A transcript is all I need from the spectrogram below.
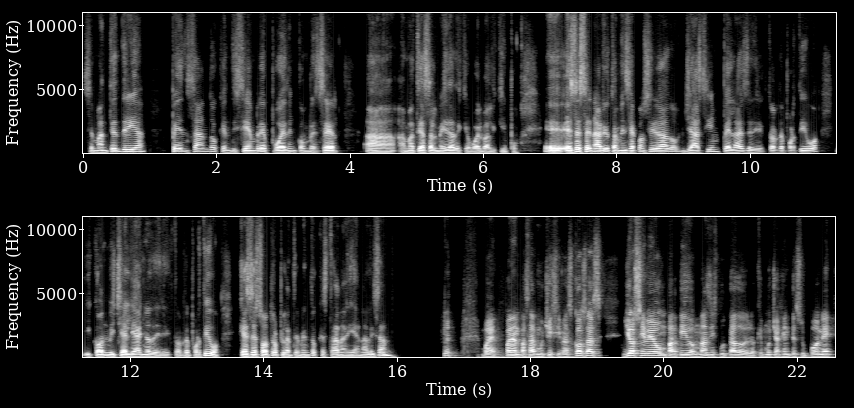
se mantendría pensando que en diciembre pueden convencer a, Matías Almeida de que vuelva al equipo. Eh, ese escenario también se ha considerado ya sin Peláez de director deportivo y con Michel Leaño de director deportivo, que ese es otro planteamiento que están ahí analizando. Bueno, pueden pasar muchísimas cosas. Yo sí veo un partido más disputado de lo que mucha gente supone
